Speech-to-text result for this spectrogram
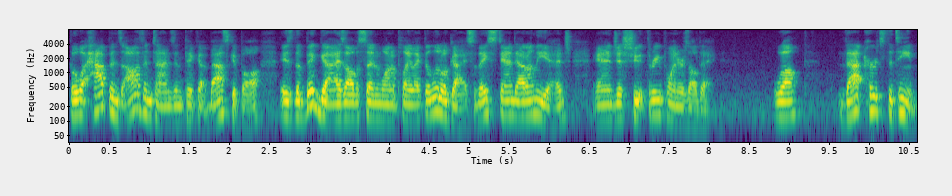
But what happens oftentimes in pickup basketball is the big guys all of a sudden want to play like the little guys, so they stand out on the edge and just shoot three pointers all day. Well, that hurts the team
